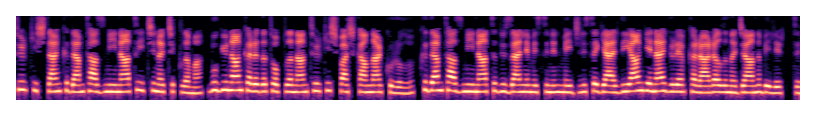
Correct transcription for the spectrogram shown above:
Türk İş'ten kıdem tazminatı için açıklama. Bugün Ankara'da toplanan Türk İş Başkanlar Kurulu, kıdem tazminatı düzenlemesinin meclise geldiği an genel grev kararı alınacağını belirtti.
